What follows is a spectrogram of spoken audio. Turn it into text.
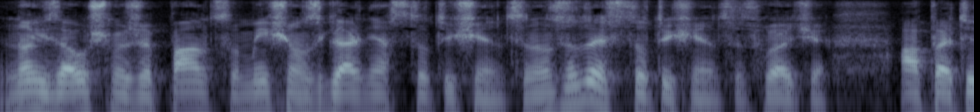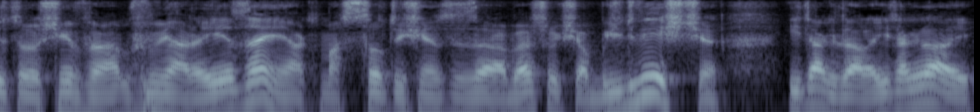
no i załóżmy, że pan co miesiąc zgarnia 100 tysięcy. No co to jest 100 tysięcy? Słuchajcie, apetyt rośnie w, miarę jedzenia. Jak ma 100 tysięcy zarabiać, to chciałbyś 200 i tak dalej, i tak dalej.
